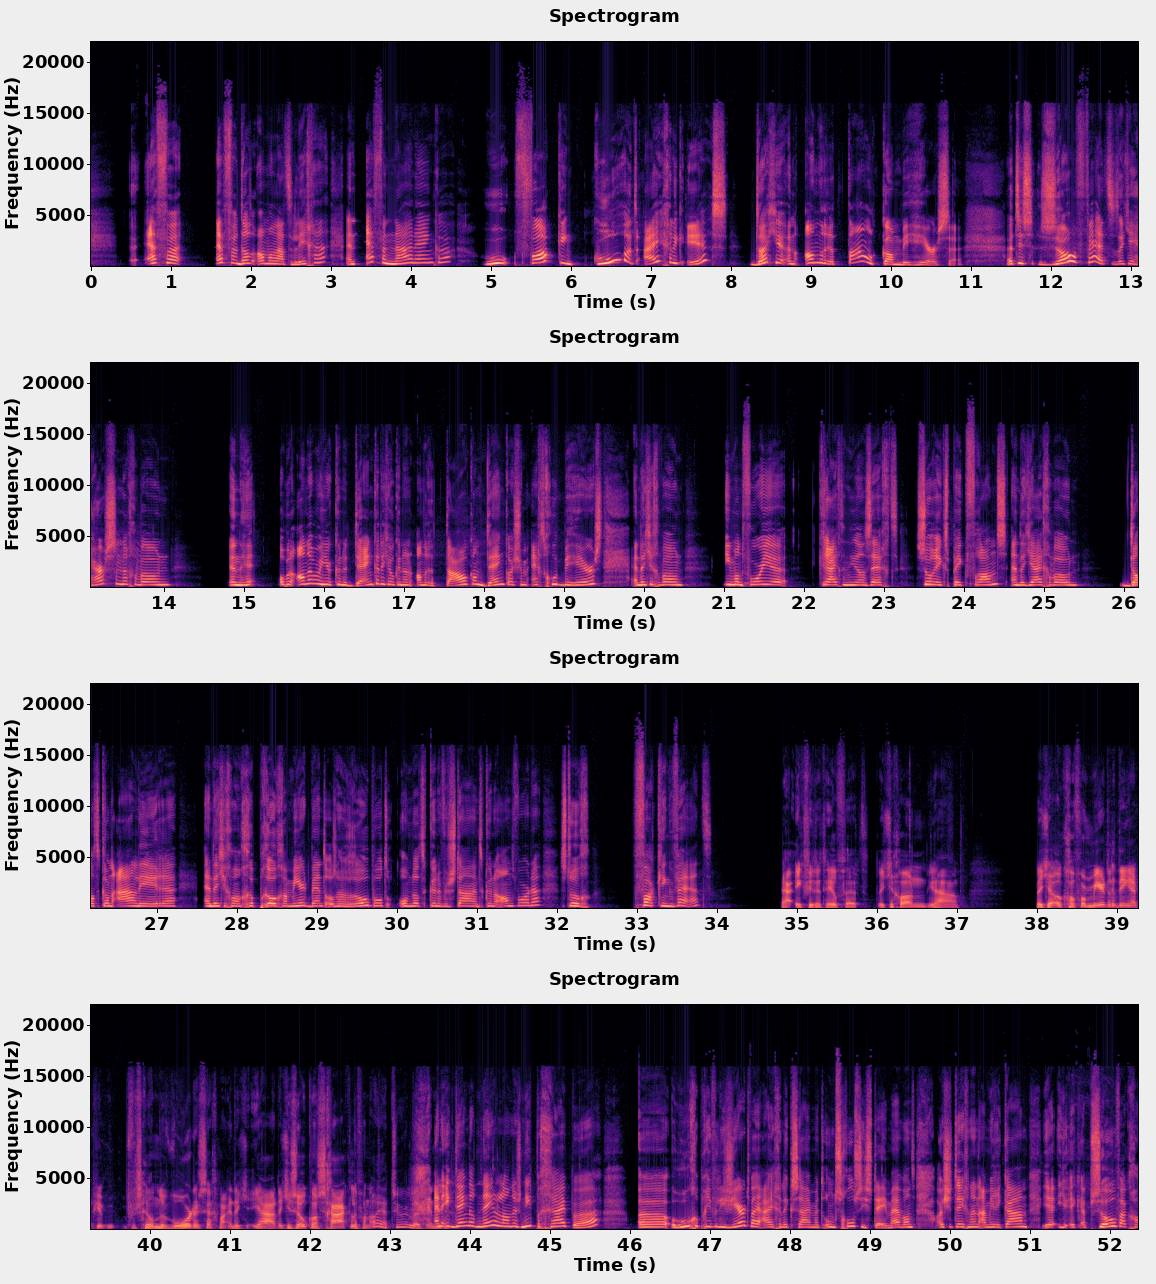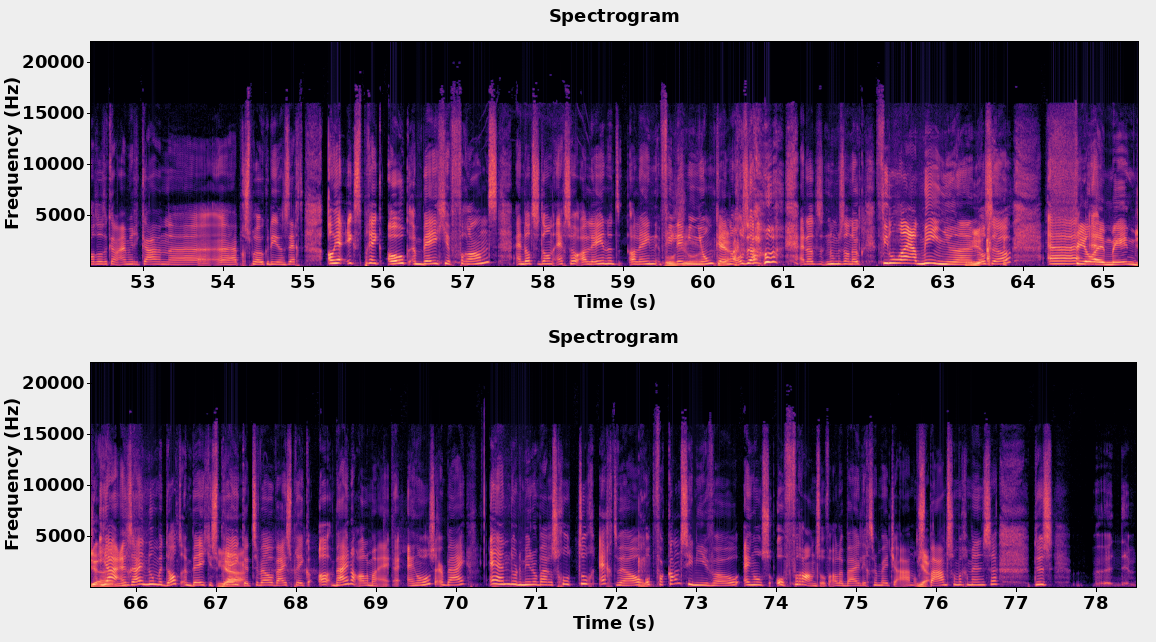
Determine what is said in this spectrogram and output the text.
eh, even, even dat allemaal laten liggen en even nadenken hoe fucking cool het eigenlijk is dat je een andere taal kan beheersen. Het is zo vet dat je hersenen gewoon een, op een andere manier kunnen denken. Dat je ook in een andere taal kan denken als je hem echt goed beheerst. En dat je gewoon iemand voor je krijgt en die dan zegt... Sorry, ik spreek Frans. En dat jij gewoon dat kan aanleren. En dat je gewoon geprogrammeerd bent als een robot om dat te kunnen verstaan en te kunnen antwoorden. is toch fucking vet? Ja, ik vind het heel vet. Dat je gewoon, ja. Dat je ook gewoon voor meerdere dingen heb je verschillende woorden, zeg maar. En dat je, ja, dat je zo kan schakelen van, oh ja, tuurlijk. En ik denk dat Nederlanders niet begrijpen eh, hoe geprivilegeerd wij eigenlijk zijn met ons schoolsysteem. Hè? Want als je tegen een Amerikaan. Je, je- ik heb zo vaak gehad dat ik een Amerikaan eh, eh, heb gesproken die dan zegt: Oh ja, ik spreek ook een beetje Frans. En dat ze dan echt zo alleen, het, alleen filet mignon kennen Ja. of zo. en dat noemen ze dan ook filet mignon Ja. of zo. Veel Minja. ja, en zij noemen dat een beetje spreken. Ja. Terwijl wij spreken al- bijna allemaal E- Engels erbij. En door de middelbare school toch echt wel op vakantieniveau Engels of Frans. Of allebei ligt er een beetje aan. Of Spaans, sommige mensen. Dus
